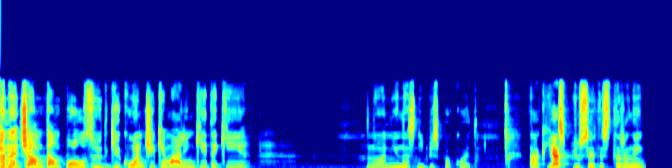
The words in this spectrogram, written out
По ночам там ползают геккончики маленькие такие. Но они нас не беспокоят. Так, я сплю с этой стороны.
